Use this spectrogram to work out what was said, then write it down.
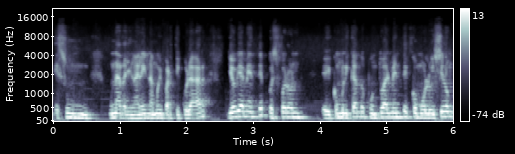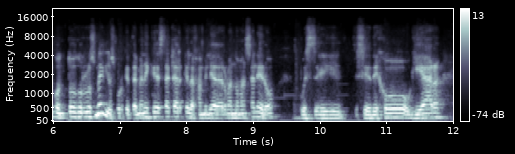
es, una adrenalina muy particular y obviamente pues fueron eh, comunicando puntualmente como lo hicieron con todos los medios, porque también hay que destacar que la familia de Armando Manzanero pues eh, se dejó guiar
